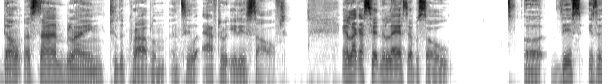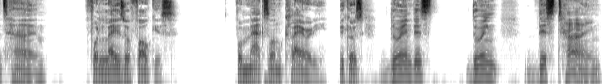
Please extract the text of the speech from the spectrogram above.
don't assign blame to the problem until after it is solved. And like I said in the last episode, uh, this is a time for laser focus, for maximum clarity, because during this during this time,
